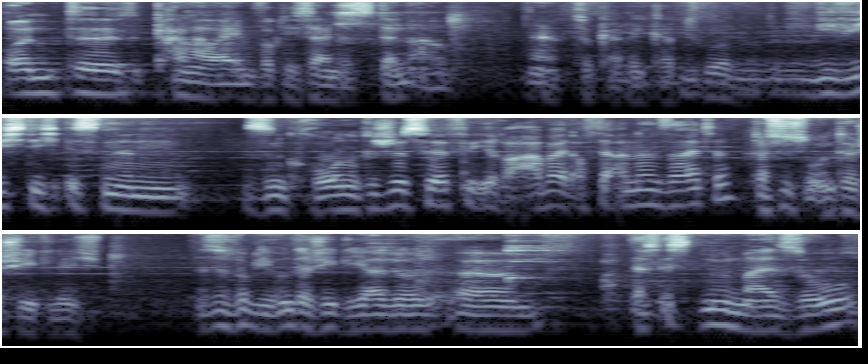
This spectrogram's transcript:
Und äh, kann aber eben wirklich sein, dass es dann auch ja, zur Karikatur wird. Wie wichtig ist ein Synchronregisseur für Ihre Arbeit auf der anderen Seite? Das ist unterschiedlich. Das ist wirklich unterschiedlich. Also ähm, das ist nun mal so,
